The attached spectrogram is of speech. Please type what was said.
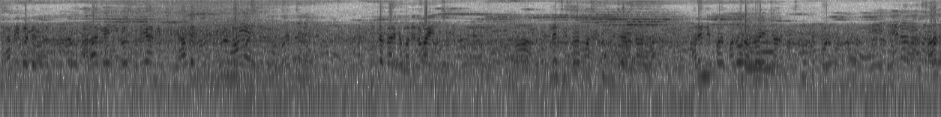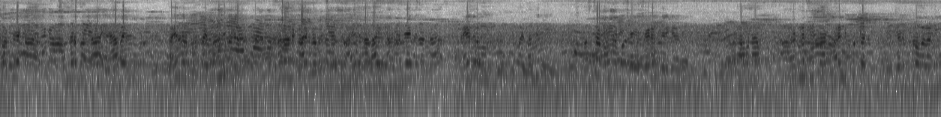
హ్యాపీ బర్త్డే అలాగే ఈరోజు ఉదయం నుంచి యాభై చర్చలు పూజ కార్యక్రమం నిర్వహించి ఎమ్మెల్సీ సార్ మస్తీ ఇన్ఛార్జ్ గారు మరిన్ని పదవులు అనుభవించాలని మనస్ఫూర్తి కోరుకుంటూ సార్ బర్త్డే సందర్భంగా యాభై ఐదు వందల ముప్పై మందికి అన్నదాన కార్యక్రమం చేస్తూ ఐదు- అలాగే అదేవిధంగా ఐదు వందల ముప్పై మందికి వస్త్ర చేయడం జరిగినది. కావున ఎమ్మెల్సీ సార్ మరిన్ని పుట్టలు జరుపుకోవాలని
